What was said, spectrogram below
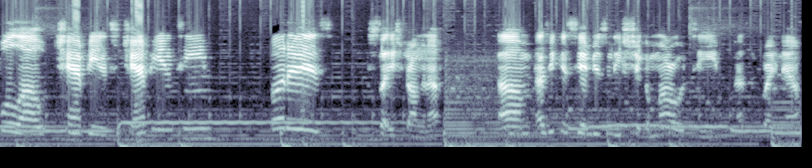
full-out champions champion team, but it is slightly strong enough. Um, as you can see, I'm using the Shikamaru team as of right now.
